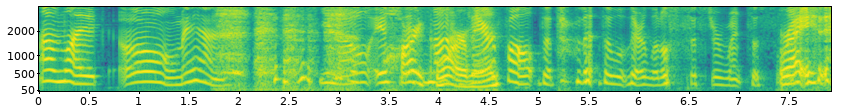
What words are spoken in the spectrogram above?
I'm like, "Oh man." You know, it's, it's not their man. fault that, that the, their little sister went to sleep Right.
